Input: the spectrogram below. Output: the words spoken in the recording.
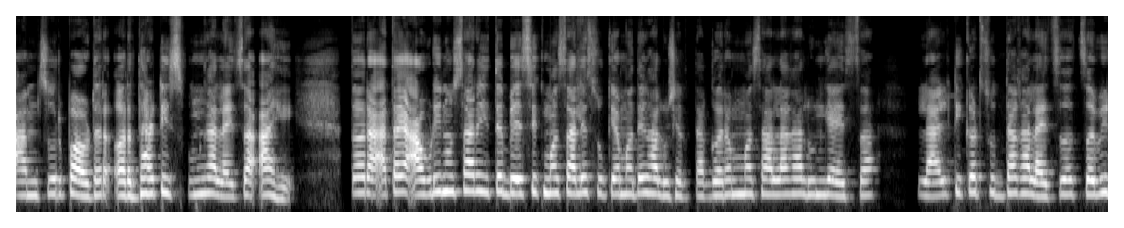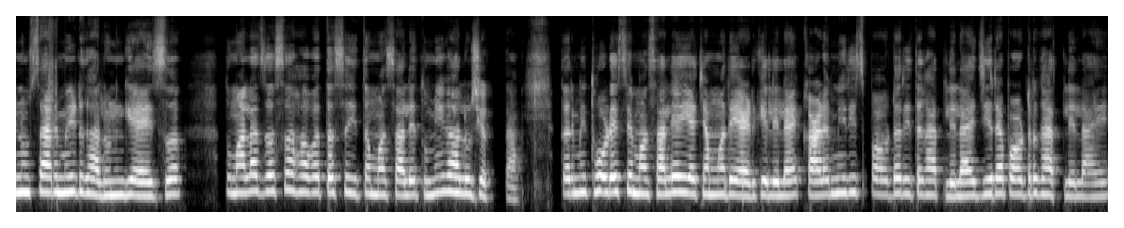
आमचूर पावडर अर्धा टीस्पून घालायचा आहे. तर आता आवडीनुसार इथे बेसिक मसाले सुक्यामध्ये घालू शकता. गरम मसाला घालून घ्यायचा. लाल तिखटसुद्धा घालायचं चवीनुसार मीठ घालून घ्यायचं. तुम्हाला जसं हवं तसं इथं मसाले तुम्ही घालू शकता. तर मी थोडेसे मसाले याच्यामध्ये ॲड केलेले आहे. काळं मिरीच पावडर इथं घातलेला आहे जिरा पावडर घातलेला आहे.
